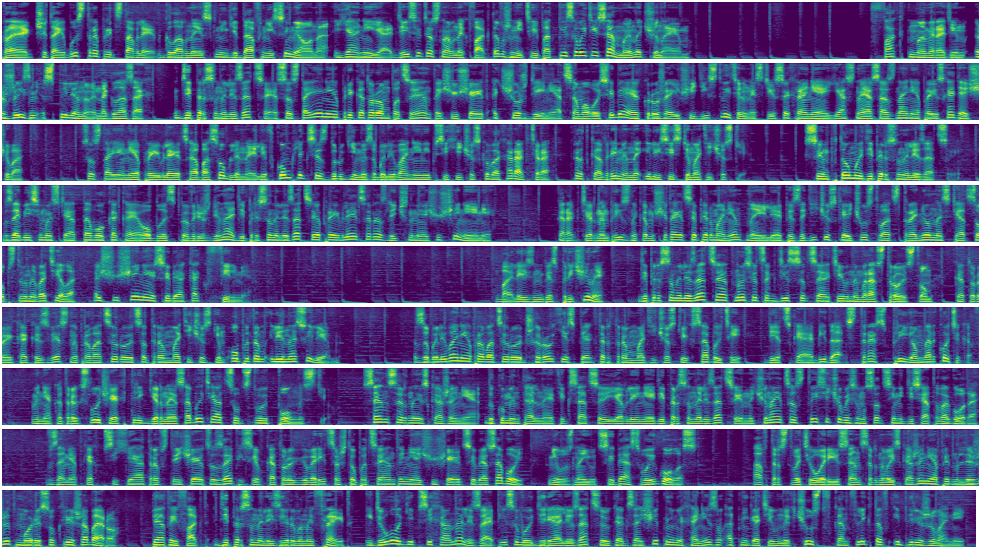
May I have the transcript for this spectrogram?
Проект «Читай быстро» представляет главное из книги Дафни Симеона «Я не я. 10 основных фактов. Жмите и подписывайтесь, а мы начинаем». Факт номер один. Жизнь с пеленой на глазах. Деперсонализация – состояние, при котором пациент ощущает отчуждение от самого себя и окружающей действительности, сохраняя ясное осознание происходящего. Состояние проявляется обособленно или в комплексе с другими заболеваниями психического характера, кратковременно или систематически. Симптомы деперсонализации. В зависимости от того, какая область повреждена, деперсонализация проявляется различными ощущениями. Характерным признаком считается перманентное или эпизодическое чувство отстраненности от собственного тела, ощущение себя как в фильме. Болезнь без причины. Деперсонализация относится к диссоциативным расстройствам, которые, как известно, провоцируются травматическим опытом или насилием. Заболевание провоцирует широкий спектр травматических событий, детская обида, стресс, прием наркотиков. В некоторых случаях триггерное событие отсутствует полностью. Сенсорные искажения. Документальная фиксация явления деперсонализации начинается с 1870 года. В заметках психиатров встречаются записи, в которых говорится, что пациенты не ощущают себя собой, не узнают себя, свой голос. Авторство теории сенсорного искажения принадлежит Морису Кришаберу. Пятый факт. Деперсонализированный Фрейд. Идеологи психоанализа описывают дереализацию как защитный механизм от негативных чувств, конфликтов и переживаний.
